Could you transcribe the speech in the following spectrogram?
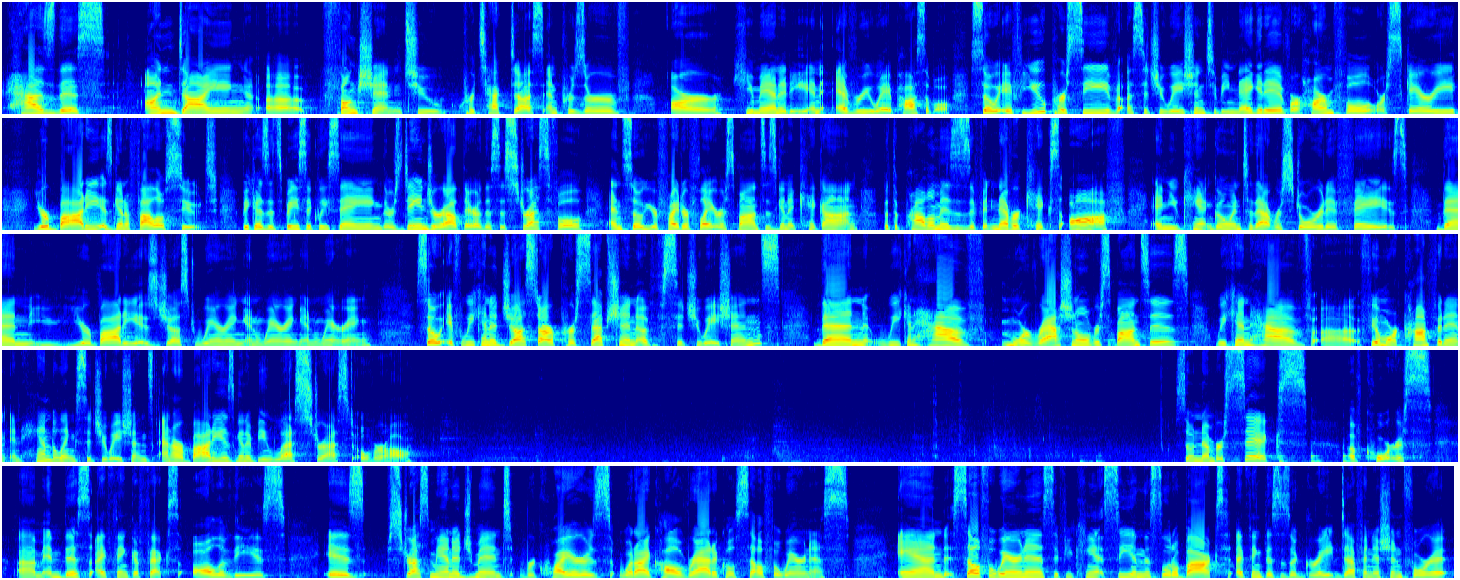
has this undying uh, function to protect us and preserve our humanity in every way possible. So if you perceive a situation to be negative or harmful or scary, your body is going to follow suit because it's basically saying there's danger out there, this is stressful, and so your fight or flight response is going to kick on. But the problem is, is if it never kicks off and you can't go into that restorative phase, then you, your body is just wearing and wearing and wearing. So if we can adjust our perception of situations, then we can have more rational responses. We can have uh, feel more confident in handling situations, and our body is going to be less stressed overall. So number six, of course, um, and this I think affects all of these, is stress management requires what I call radical self-awareness. And self-awareness, if you can't see in this little box, I think this is a great definition for it.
